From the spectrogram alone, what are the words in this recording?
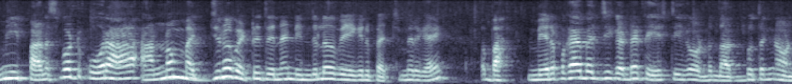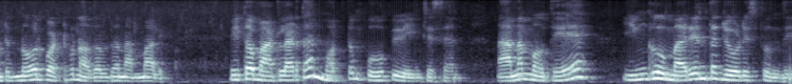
మీ పనసపొట్టు కూర అన్నం మధ్యలో పెట్టి తినండి. ఇందులో వేగిన పచ్చిమిరకాయ. అబ్బా మిరపకాయ బజ్జీ కంటే టేస్టీగా ఉంటుంది. అద్భుతంగా ఉంటుంది. నోరు పట్టుకుని వదలదు నమ్మాలి. మీతో మాట్లాడితే మొత్తం పోపి వేయించేశాను. నాన్నమ్మ అయితే ఇంగు మరింత జోడిస్తుంది.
